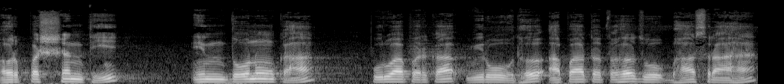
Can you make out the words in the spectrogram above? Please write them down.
और पश्यन्ति, इन दोनों का पूर्वापर का विरोध आपाततः जो भास रहा है,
